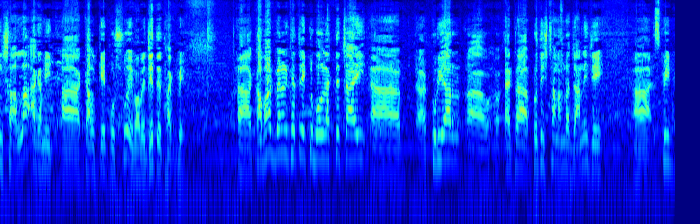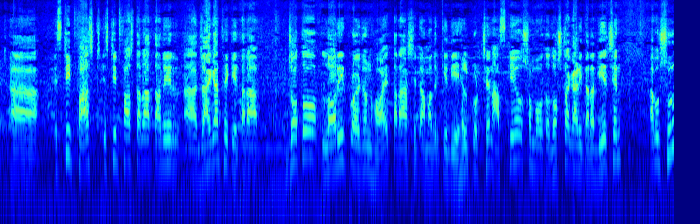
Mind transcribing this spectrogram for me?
ইনশাআল্লাহ আগামী কালকে, পরশু এভাবে যেতে থাকবে। কাভার্ড ব্যানের ক্ষেত্রে একটু বলে রাখতে চাই কুরিয়ার একটা প্রতিষ্ঠান আমরা জানি যে speed street fast street fast তারা তাদের জায়গা থেকে তারা যত লরির প্রয়োজন হয়, তারা সেটা আমাদেরকে দিয়ে হেল্প করছেন। আজকেও সম্ভবত দশটা গাড়ি তারা দিয়েছেন এবং শুরু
